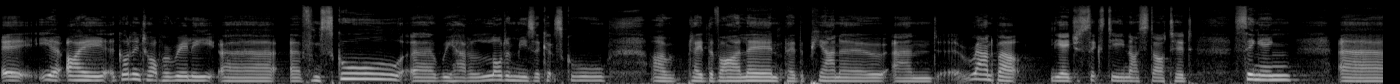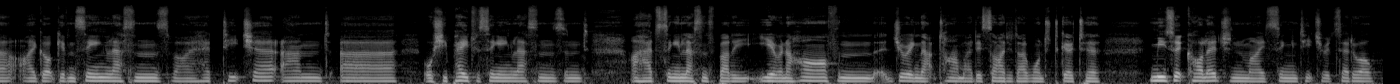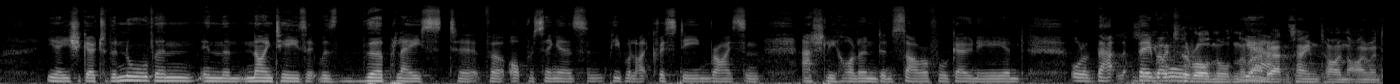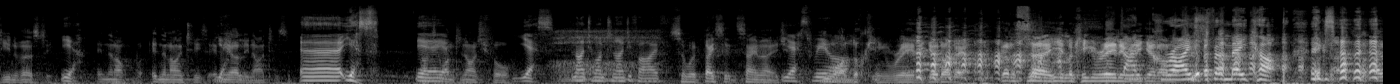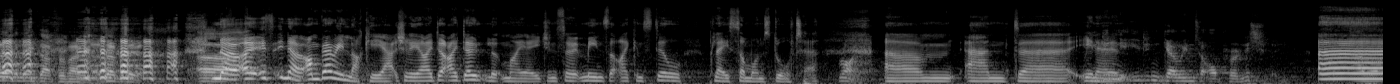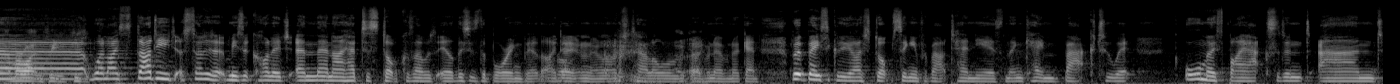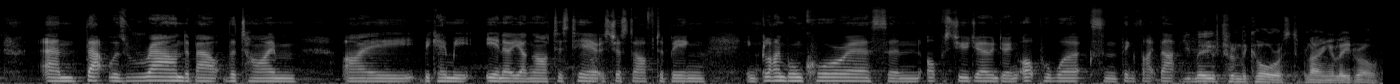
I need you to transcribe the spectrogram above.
eh, yeah, I got into opera really uh, uh, from school. Uh, we had a lot of music at school. I played the violin, played the piano, and around about the age of 16, I started singing. Uh, I got given singing lessons by a head teacher, and uh, or she paid for singing lessons, and I had singing lessons for about a year and a half. And during that time, I decided I wanted to go to music college, and my singing teacher had said, "Well, you know, you should go to the Northern in the 90s. It was the place to, for opera singers and people like Christine Rice and Ashley Holland and Sara Fulgoni and all of that. So they you were went all, to the Royal Northern around about the same time that I went to university. Yeah. In the in the 90s, in the early 90s. Uh, yes. Yeah, 91 yeah. to 94. Yes. 91 to 95. So we're basically the same age. Yes, we you are. You are looking really good on it. Got to say, you're looking really, really Thank good Christ for makeup. exactly. I don't believe that for a moment. I don't believe it. no, I, it's, no, I'm very lucky actually. I, do, I don't look my age, and so it means that I can still play someone's daughter. Right. Um, and uh, you You know, didn't, you didn't go into opera initially. Uh, am I right in thinking- well, I studied I studied at music college, and then I had to stop because I was ill. This is the boring bit that I don't know, like to tell all Okay. over and over and again. But basically, I stopped singing for about ten years, and then came back to it almost by accident, and and that was round about the time I became a you know young artist here. It's just after being in Glyndebourne Chorus and Opera Studio and doing opera works and things like that. You moved from the chorus to playing a lead role.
